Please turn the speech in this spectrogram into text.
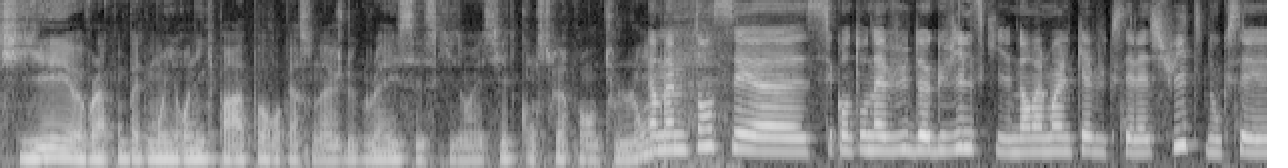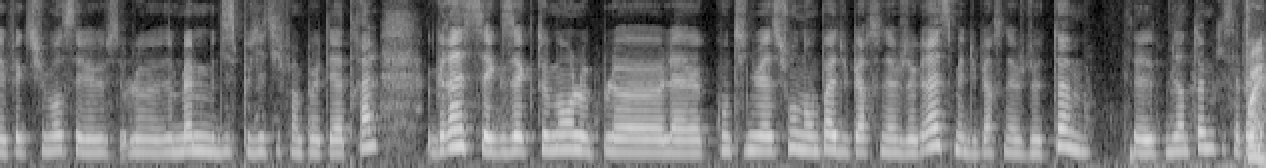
qui est euh, voilà complètement ironique par rapport au personnage de Grace et ce qu'ils ont essayé de construire pendant tout le long. En même temps, c'est euh, quand on a vu Dogville, ce qui est normalement le cas vu que c'est la suite, donc c'est effectivement c'est le même dispositif un peu théâtral. Grace, c'est exactement le- la continuation non pas du personnage de Grace, mais du personnage de Tom. C'est bien Tom qui s'appelle. Ouais.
